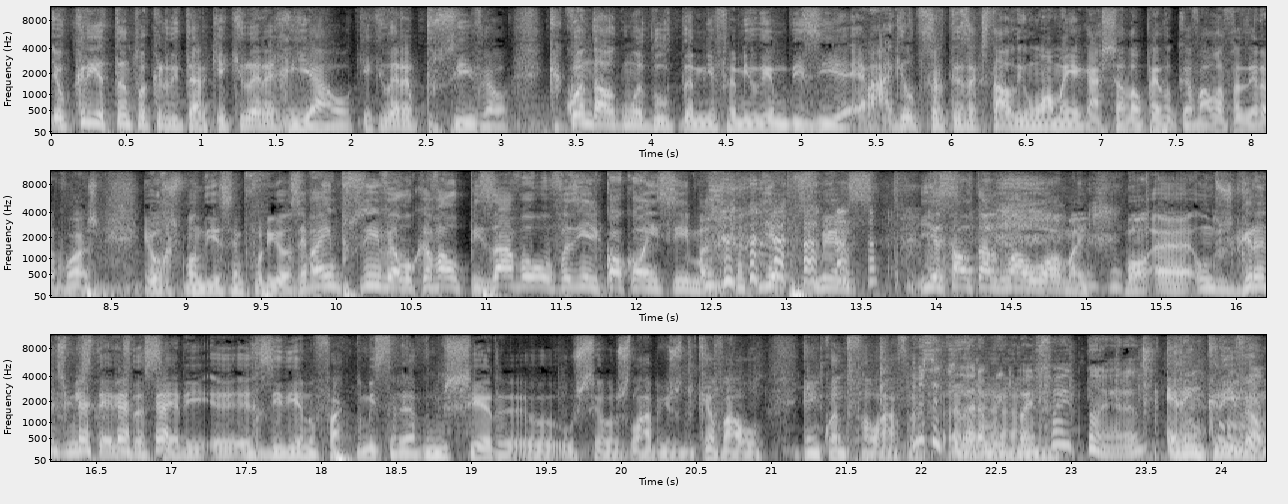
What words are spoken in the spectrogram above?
Eu queria tanto acreditar que aquilo era real, que aquilo era possível, que quando algum adulto da minha família me dizia é aquilo de certeza que está ali um homem agachado ao pé do cavalo a fazer a voz, eu respondia sempre furioso: é pá, impossível, o cavalo pisava ou fazia-lhe cocó em cima. Ia perceber-se, ia saltar de lá o homem. Bom, ah, um dos grandes mistérios da série eh, residia no facto do Mr. Ed mexer eh, os seus lábios de cavalo enquanto falava. Mas aquilo era muito bem feito, não era? era incrível,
